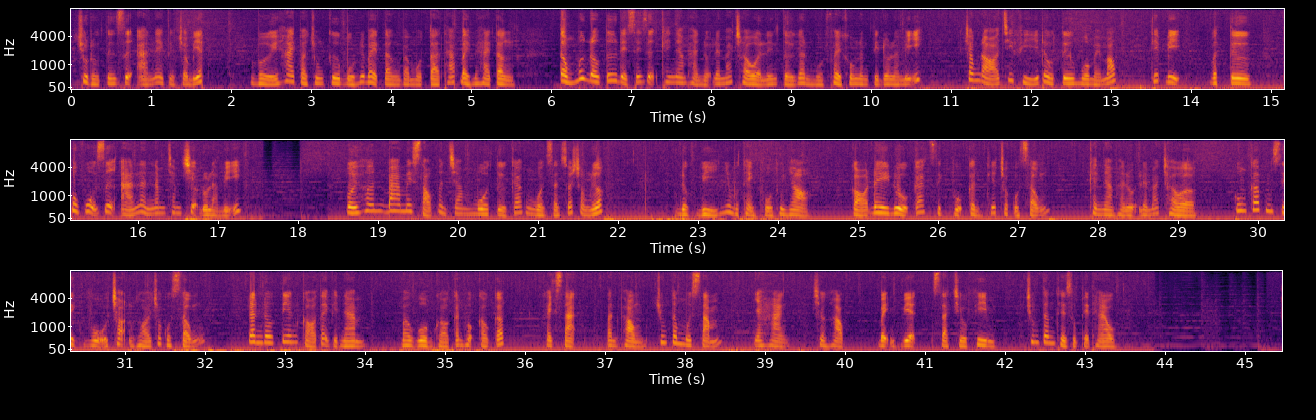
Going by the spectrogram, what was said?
Chủ đầu tư dự án này từng cho biết, với hai tòa chung cư 47 tầng và một tòa tháp 72 tầng, tổng mức đầu tư để xây dựng Khanh Nam Hà Nội Landmark Tower lên tới gần 1,05 tỷ đô la Mỹ. Trong đó chi phí đầu tư mua máy móc, thiết bị, vật tư, phục vụ dự án là 500 triệu đô la Mỹ. Với hơn 36% mua từ các nguồn sản xuất trong nước, được ví như một thành phố thu nhỏ, có đầy đủ các dịch vụ cần thiết cho cuộc sống. Khanh Nam Hà Nội Landmark Tower cung cấp dịch vụ chọn gói cho cuộc sống. Lần đầu tiên có tại Việt Nam, bao gồm có căn hộ cao cấp, khách sạn, văn phòng, trung tâm mua sắm, nhà hàng, trường học, bệnh viện, rạp chiếu phim, trung tâm thể dục thể thao.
